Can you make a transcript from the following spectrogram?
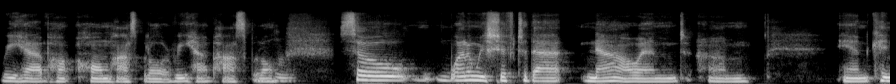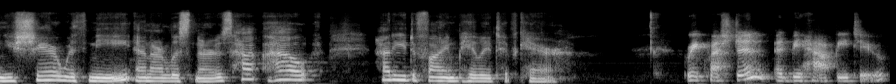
rehab home hospital or rehab hospital. Mm-hmm. So why don't we shift to that now and um, and can you share with me and our listeners how how how do you define palliative care? Great question. I'd be happy to.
